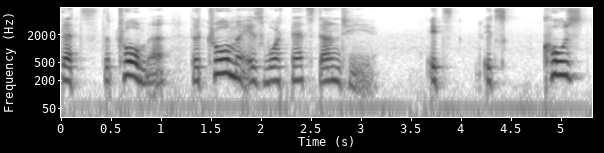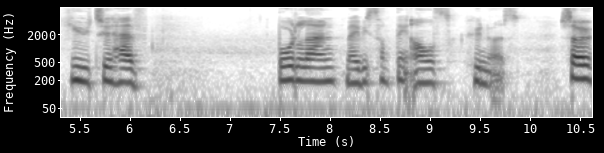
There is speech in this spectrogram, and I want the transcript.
that's the trauma. The trauma is what that's done to you. It's it's caused you to have borderline, maybe something else, who knows. So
